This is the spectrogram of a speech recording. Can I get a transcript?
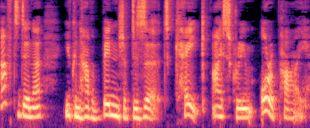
After dinner, you can have a binge of dessert, cake, ice cream, or a pie.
